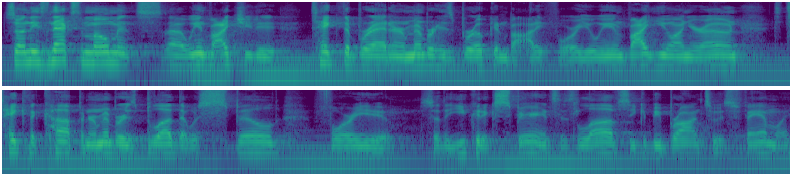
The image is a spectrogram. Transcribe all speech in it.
So, in these next moments, uh, we invite you to take the bread and remember his broken body for you. We invite you on your own to take the cup and remember his blood that was spilled for you so that you could experience his love, so you could be brought into his family.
